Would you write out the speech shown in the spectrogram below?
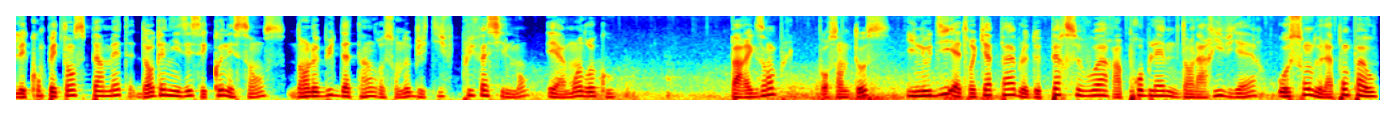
les compétences permettent d'organiser ses connaissances dans le but d'atteindre son objectif plus facilement et à moindre coût. Par exemple, pour Santos, il nous dit être capable de percevoir un problème dans la rivière au son de la pompe à eau.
